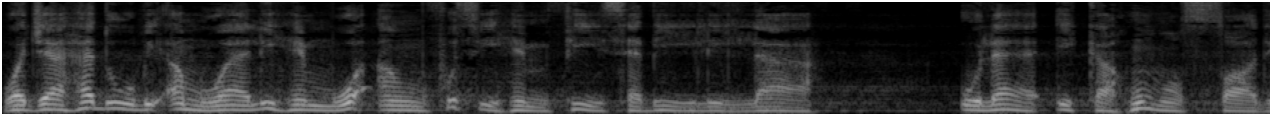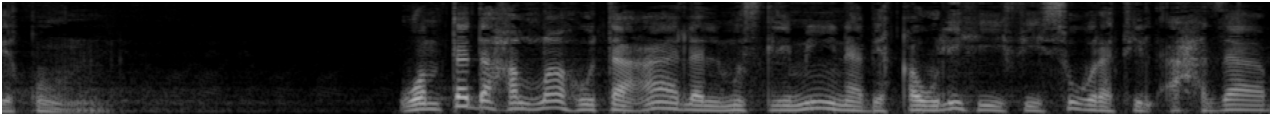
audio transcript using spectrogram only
وجاهدوا بأموالهم وأنفسهم في سبيل الله أولئك هم الصادقون. وامتدح الله تعالى المسلمين بقوله في سورة الأحزاب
